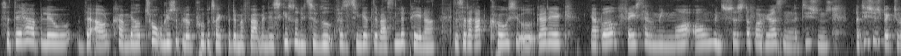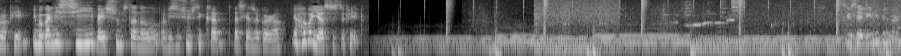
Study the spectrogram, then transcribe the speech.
Så det her blev the outcome. Jeg havde to lyseblå pudebetræk på dem før, men det skiftede lige til hvid, for så tænkte jeg, at det var sådan lidt pænere. Det ser da ret cozy ud, gør det ikke? Jeg har både facetime med min mor og min søster for at høre sådan, hvad de synes. Og de synes begge to, er pænt. I må godt lige sige, hvad I synes dernede. Og hvis I synes, det er grimt, hvad skal jeg så gøre? Jeg håber, I også synes, det er pænt. Vi se alene i Vildmanden?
